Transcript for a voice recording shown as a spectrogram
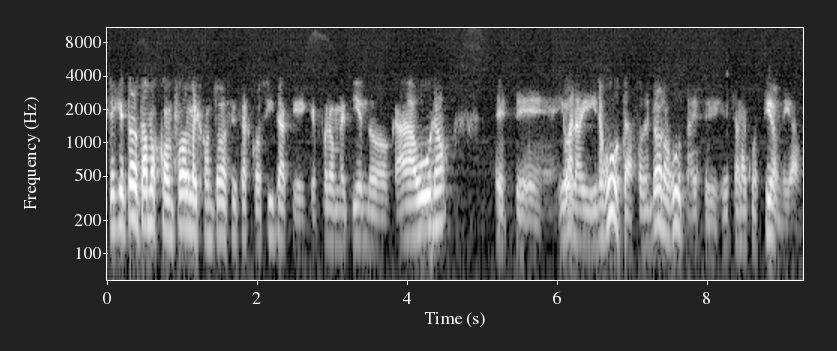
sé que todos estamos conformes con todas esas cositas que, fueron metiendo cada uno. Este, y bueno, y nos gusta, sobre todo nos gusta, esa es la cuestión, digamos.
